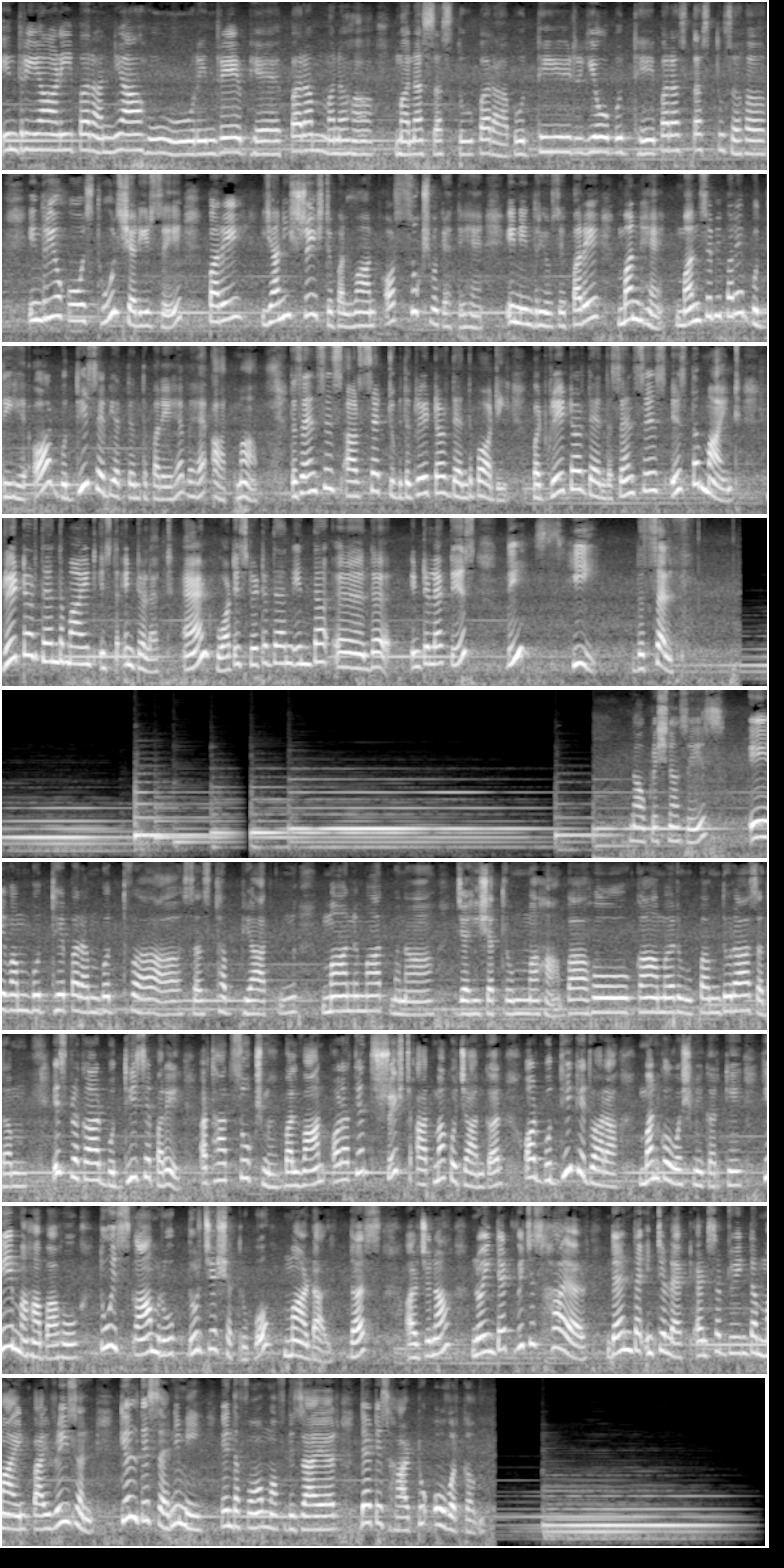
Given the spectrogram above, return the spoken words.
इन्द्रियाणि परन्याहुरिन्द्रेभ्यः परं मनः। मनसस्तु परा बुद्धिर्यो बुद्धे परस्तस्तु सह इंद्रियों को स्थूल शरीर से परे यानी श्रेष्ठ, बलवान और सूक्ष्म कहते हैं। इन इंद्रियों से परे मन है। मन से भी परे बुद्धि है और बुद्धि से भी अत्यंत परे है वह आत्मा। The senses are set to be the greater than the body but greater than the senses is the mind greater than the mind is the intellect. And what is greater than in the uh, the intellect is the he the self. Now krishna says एवं बुद्धि परम बुद्ध्वा संस्थभ्यात्मात्मना जहि शत्रु महाबाहो काम रूपम दुरासदम। इस प्रकार बुद्धि से परे, अर्थात सूक्ष्म, बलवान और अत्यंत श्रेष्ठ आत्मा को जानकर और बुद्धि के द्वारा मन को वश में करके, हे महाबाहो, तू इस काम रूप दुर्जय शत्रु को मार डाल। Thus, Arjuna, knowing that which is higher than the intellect and subduing the mind by reason, kill this enemy in the form of desire that is hard to overcome.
